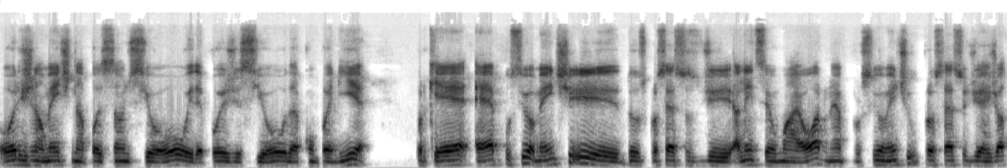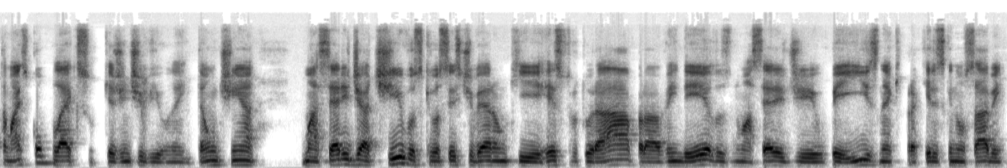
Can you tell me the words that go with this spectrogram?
originalmente na posição de CEO e depois de CEO da companhia, porque é, possivelmente dos processos de, além de ser o maior, né, possivelmente o processo de RJ mais complexo que a gente viu, né? Então tinha uma série de ativos que vocês tiveram que reestruturar para vendê-los numa série de UPIs, né, que para aqueles que não sabem,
